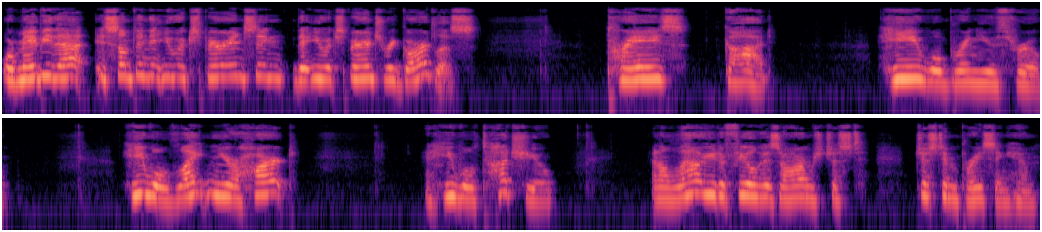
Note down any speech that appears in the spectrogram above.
or maybe that is something that you experiencing that you experience regardless. Praise God. He will bring you through. He will lighten your heart and he will touch you and allow you to feel his arms just just embracing him.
